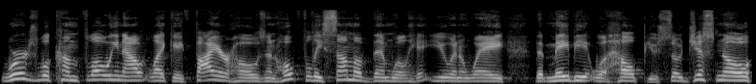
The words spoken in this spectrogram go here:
words will come flowing out like a fire hose, and hopefully some of them will hit you in a way that maybe it will help you. So just know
